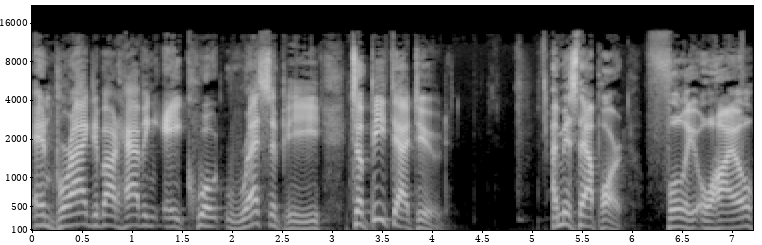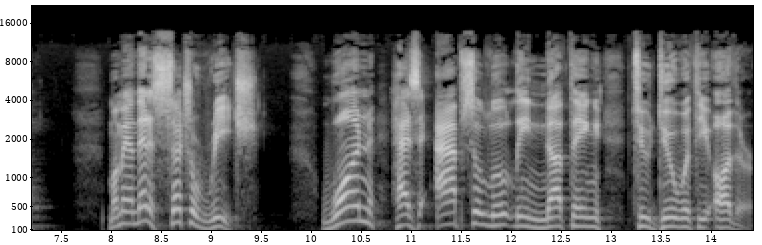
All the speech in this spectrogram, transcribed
and bragged about having a quote recipe to beat that dude. I missed that part. Fully Ohio. My man, that is such a reach. One has absolutely nothing to do with the other.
